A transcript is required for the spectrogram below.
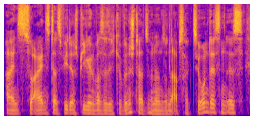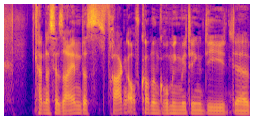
eins zu eins das widerspiegeln, was er sich gewünscht hat, sondern so eine Abstraktion dessen ist, kann das ja sein, dass Fragen aufkommen im Grooming-Meeting, die der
